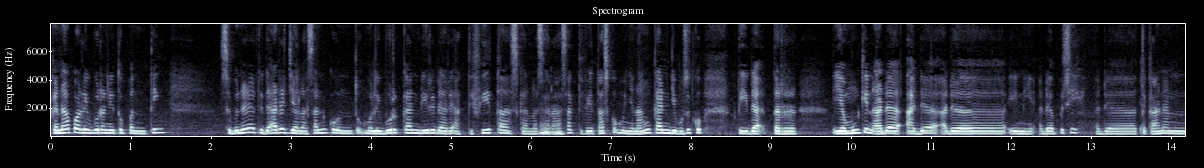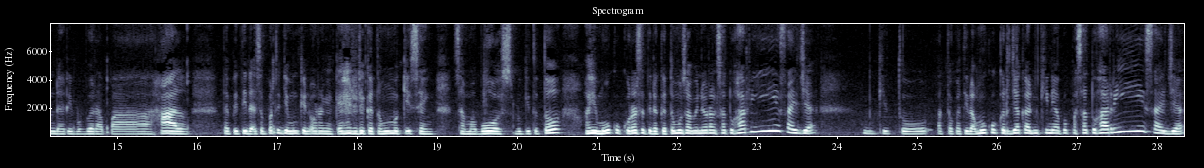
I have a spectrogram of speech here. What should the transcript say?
kenapa liburan itu penting? Sebenarnya tidak ada jelasanku untuk meliburkan diri dari aktivitas karena saya rasa aktivitasku menyenangkan Ji. Maksudku tidak ter ya mungkin ada ada ada ini ada apa sih? Ada tekanan dari beberapa hal. Tapi tidak seperti Ji mungkin orang yang kayak ada ketemu makiseng sama bos begitu toh. Ayo mau ku kurasa tidak ketemu sama ini orang satu hari saja begitu. Ataukah tidak mau ku kerjakan kini apa pas satu hari saja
